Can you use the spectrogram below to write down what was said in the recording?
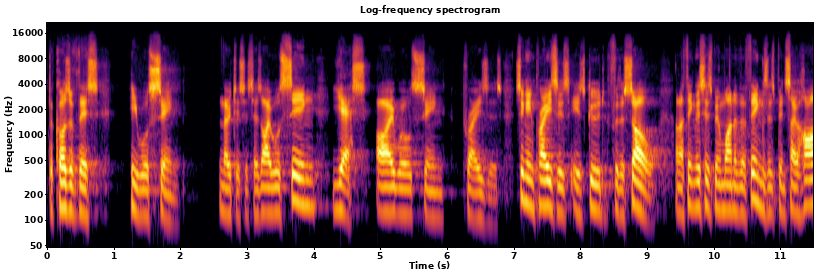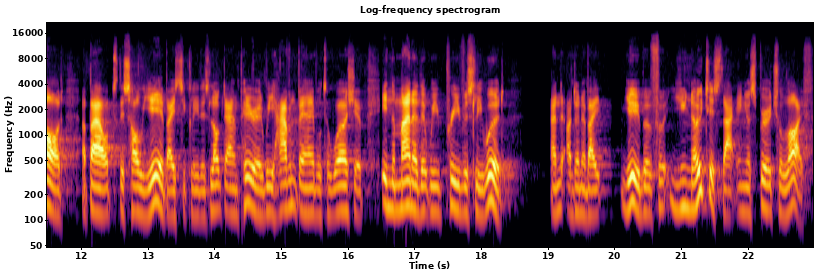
Because of this, he will sing. Notice it says, I will sing, yes, I will sing praises. Singing praises is good for the soul. And I think this has been one of the things that's been so hard about this whole year, basically, this lockdown period. We haven't been able to worship in the manner that we previously would. And I don't know about you, but for, you notice that in your spiritual life.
